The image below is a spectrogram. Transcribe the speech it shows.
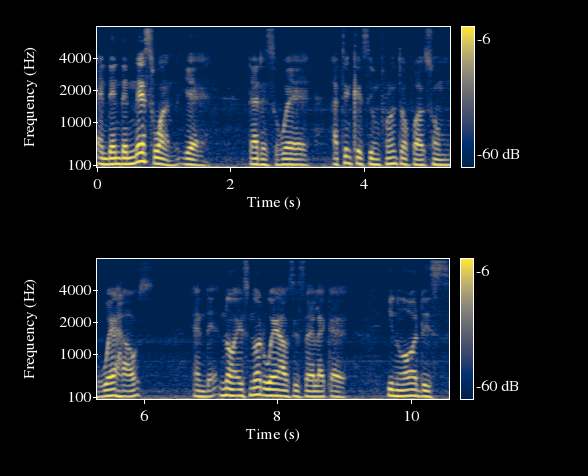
And then the next one, yeah, that is where I think it's in front of uh, some warehouse. And no, it's not warehouse, it's like a, you know, all this,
